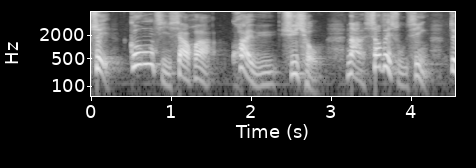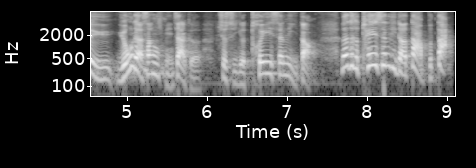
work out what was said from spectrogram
所以供给下滑快于需求，那消费属性对于原料商品价格就是一个推升力道。那这个推升力道大不大？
